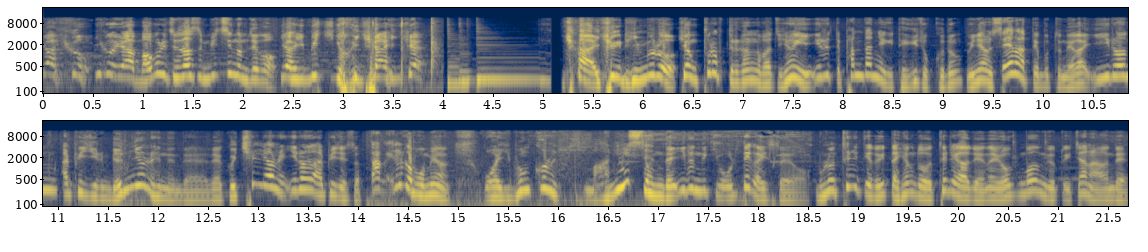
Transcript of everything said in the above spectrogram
야, 이거, 이거, 야, 마무리 저자스 미친놈 저거. 야, 이 미친, 야, 야, 이게. 야, 이거 리무르 형 full up 들어간 거 맞지? 형이 이럴 때 판단력이 되게 좋거든? 왜냐면 세나 때부터 내가 이런 RPG를 몇 년을 했는데 내가 거의 7년을 이런 RPG 했어. 딱 읽어보면 와, 이번 거는 많이 센데? 이런 느낌 올 때가 있어요. 물론 틀릴 때도 있다. 형도 틀려가지고 옛날에 여기 먹은 것도 있잖아. 근데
